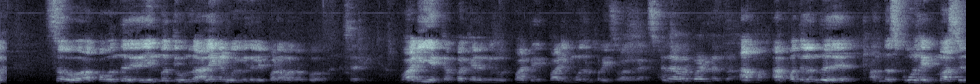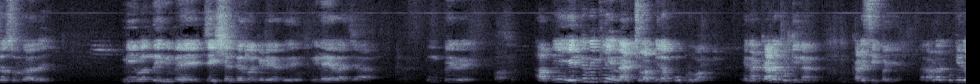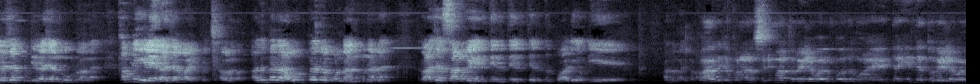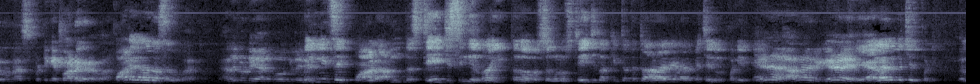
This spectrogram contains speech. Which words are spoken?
ஸோ அப்போ வந்து எண்பத்தி ஒண்ணுல அலைகள் ஓய்வதில்லை படம் வர்றப்போ. சரி. வாடிய கப்ப கிழங்குன்னு ஒரு பாட்டு பாடி முதல் பிரைஸ் வாங்குறேன் அது. அவர் பாடினது தான். ஆமா. அப்பத்துல இருந்து அந்த ஸ்கூல் ஹெட் மாஸ்டர் என்ன சொல்றாரு? நீ வந்து இனிமே ஜெய்சங்கர்லாம் கிடையாது இளையராஜா. அப்படியே எங்க வீட்ல என்ன ஆக்சுவலா அப்படிதான் கூப்பிடுவாங்க. ஏன்னா கடை குட்டி நான் கடைசி பையன். அதனால குட்டி ராஜா குட்டி ராஜான்னு கூப்பிடுவாங்க. அப்படியே இளையராஜாவா ஆயிப்போச்சு அவ்வளவுதான். அது மேல அவர் பேர்ல கொண்ட அன்புனால ராஜா சாங்கவே எடுத்து எடுத்து எடுத்து எடுத்து பாடி அப்படியே அந்த மாதிரி அப்போ அதுக்கப்புறம் சினிமா துறையில் வரும்போது எந்த எந்த துறையில் வரணும்னு ஆசைப்பட்டீங்க? பாடகராவா? பாடகரா தான் சார் அதனுடைய அனுபவங்கள்? மெல்லிசை பாட அந்த ஸ்டேஜ் சிங்கர் தான் இத்தனை வருஷங்களும் ஸ்டேஜ் தான். கிட்டத்தட்ட ஆறாயிரம் ஏழாயிரம் கச்சேரிகள் பண்ணியிருக்கேன். ஏழா ஆறாயிரம் ஏழாயிரம். ஏழாயிரம் கச்சேரி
